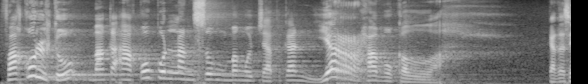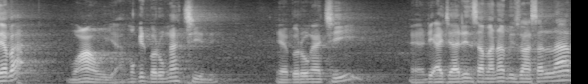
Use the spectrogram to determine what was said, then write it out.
Fakultu maka aku pun langsung mengucapkan yarhamukallah. Kata siapa? Muawiyah. Mungkin baru ngaji nih. Ya baru ngaji. Ya, diajarin sama Nabi SAW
